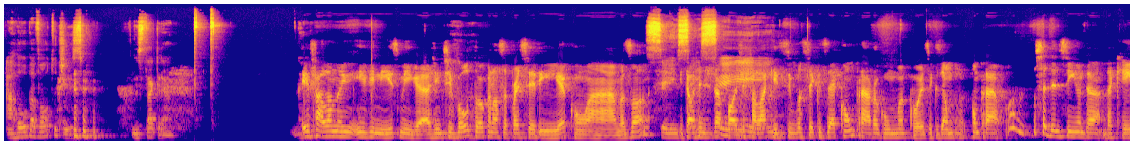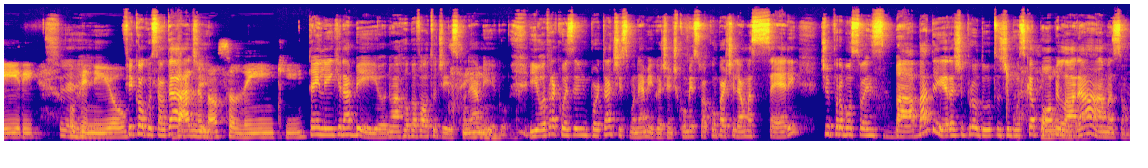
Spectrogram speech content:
Arroba Volta Disco. no Instagram. E falando em Vinícius, miga, a gente voltou com a nossa parceria com a Amazon. Sim, Então sim, a gente já sim. pode falar que se você quiser comprar alguma coisa, quiser comprar o CDzinho da, da Katie, Sei. o vinil, Ficou com vá saudade? no nosso link. Tem link na bio, no arroba Volta o Disco, né, Sim. amigo? E outra coisa importantíssima, né, amigo? A gente começou a compartilhar uma série de promoções babadeiras de produtos de música pop Sim. lá na Amazon.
